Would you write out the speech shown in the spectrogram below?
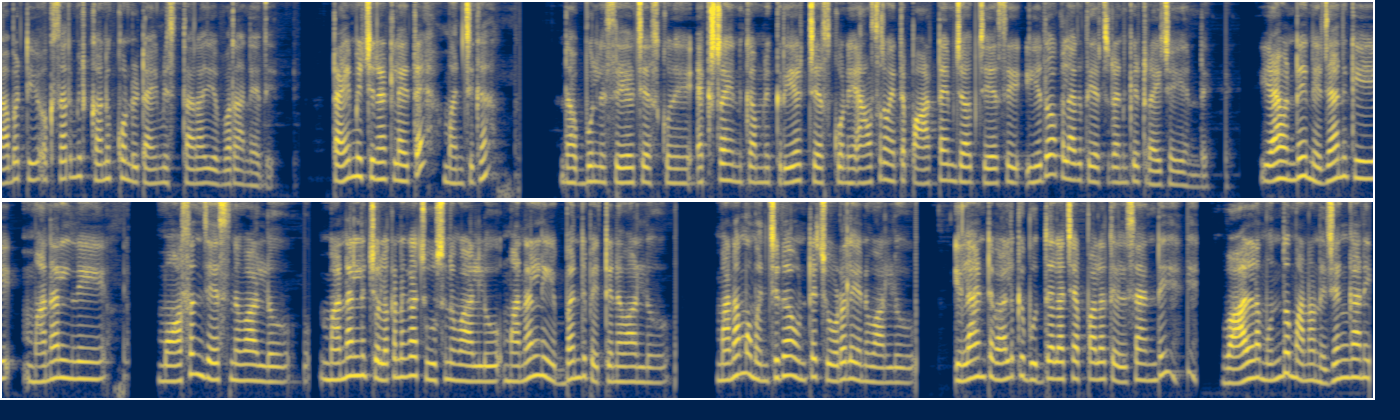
కాబట్టి ఒకసారి మీరు కనుక్కోండి టైం ఇస్తారా ఇవ్వరా అనేది. టైం ఇచ్చినట్లయితే మంచిగా డబ్బుల్ని సేవ్ చేసుకుని ఎక్స్ట్రా ఇన్కమ్ని క్రియేట్ చేసుకుని అవసరమైతే పార్ట్ టైం జాబ్ చేసి ఏదో ఒకలాగా తీర్చడానికి ట్రై చేయండి. ఏమండి నిజానికి మనల్ని మోసం చేసిన వాళ్ళు మనల్ని చులకనగా చూసిన వాళ్ళు మనల్ని ఇబ్బంది పెట్టిన వాళ్ళు మనము మంచిగా ఉంటే చూడలేని వాళ్ళు ఇలాంటి వాళ్ళకి బుద్ధి ఎలా చెప్పాలో తెలుసా అండి? వాళ్ళ ముందు మనం నిజంగానే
